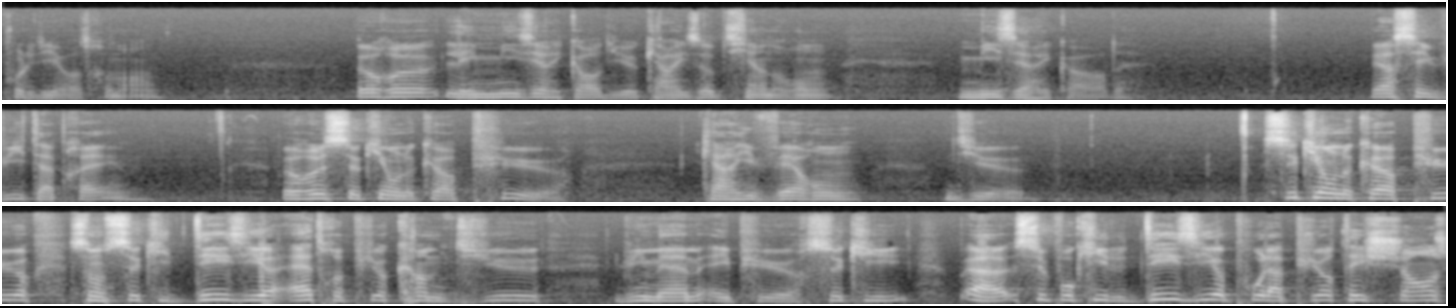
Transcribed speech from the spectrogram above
pour le dire autrement. Heureux les miséricordieux, car ils obtiendront miséricorde. Verset 8 après. Heureux ceux qui ont le cœur pur, car ils verront Dieu. Ceux qui ont le cœur pur sont ceux qui désirent être purs comme Dieu lui-même est pur. Ceux, qui, euh, pour qui le désir pour la pureté change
